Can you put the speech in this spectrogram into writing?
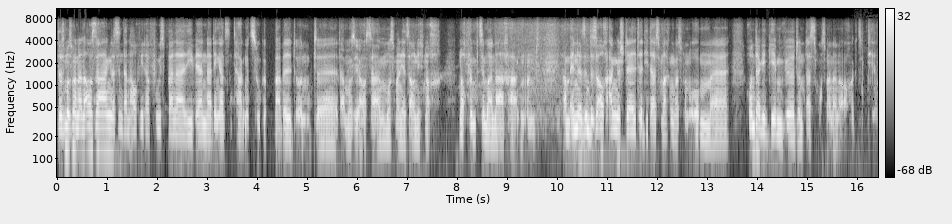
das muss man dann auch sagen, das sind dann auch wieder Fußballer, die werden da den ganzen Tag mit zugebabbelt und äh, da muss ich auch sagen, muss man jetzt auch nicht noch noch 15 Mal nachhaken. Und am Ende sind es auch Angestellte, die das machen, was von oben äh, runtergegeben wird. Und das muss man dann auch akzeptieren.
